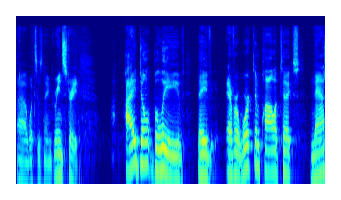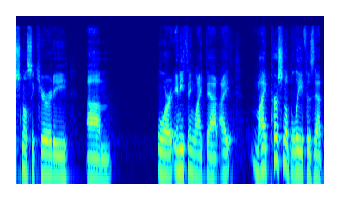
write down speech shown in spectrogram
uh, what's his name, Greenstreet. I don't believe they've ever worked in politics, national security, um, or anything like that. I, my personal belief is that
